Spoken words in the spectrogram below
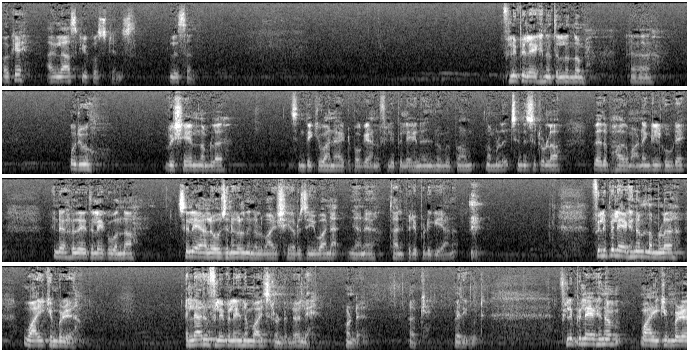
Okay, I will ask you questions. Listen. Philip ലേഖനത്തിൽ നിന്നും ആ, ഒരു വിഷയം നമ്മൾ ചിന്തിക്കുവാനായിട്ട് പോകുകയാണ് ഫിലിപ്പ് ലേഖനത്തിന് മുമ്പ് നമ്മൾ ചിന്തിച്ചിട്ടുള്ള വേദഭാഗമാണെങ്കിൽ കൂടെ എന്റെ ഹൃദയത്തിലേക്ക് വന്ന ചില ആലോചനകൾ നിങ്ങളുമായി ഷെയർ ചെയ്യുവാൻ ഞാൻ താല്പര്യപ്പെടുകയാണ്. ഫിലിപ്പ് ലേഖനം നമ്മൾ വായിക്കുമ്പോൾ എല്ലാവരും ഫിലിപ്പ് ലേഖനം വായിച്ചിട്ടുണ്ടല്ലോ അല്ലേ? ഉണ്ട്. Okay very good. ഫിലിപ്പ് ലേഖനം വായിക്കുമ്പോൾ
